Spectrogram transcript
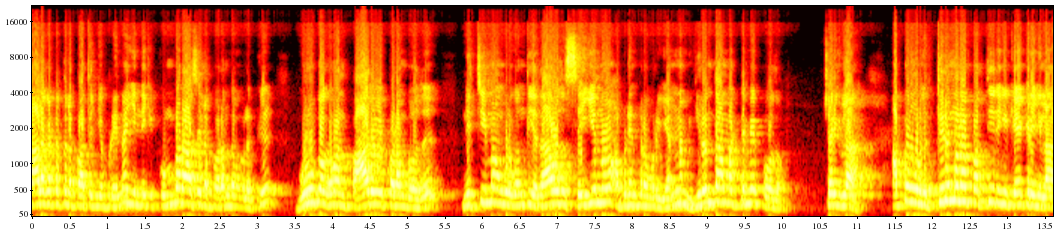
காலகட்டத்தில் பார்த்தீங்க அப்படின்னா இன்னைக்கு கும்பராசியில் பிறந்தவங்களுக்கு குரு பகவான் பார்வைப்படும் போது நிச்சயமாக உங்களுக்கு வந்து ஏதாவது செய்யணும் அப்படின்ற ஒரு எண்ணம் இருந்தால் மட்டுமே போதும். சரிங்களா? அப்போ உங்களுக்கு திருமணம் பற்றி நீங்கள் கேட்குறீங்களா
